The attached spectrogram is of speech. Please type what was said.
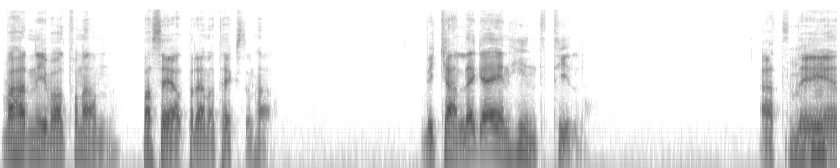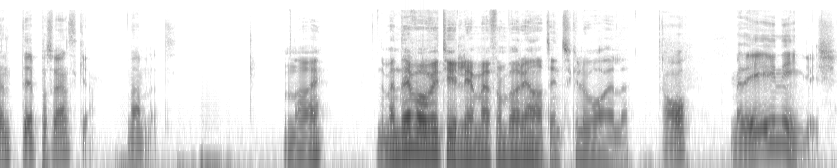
vad hade ni valt för namn baserat på denna texten här? Vi kan lägga en hint till. Att det är inte på svenska, namnet. Nej. Men det var vi tydliga med från början att det inte skulle vara heller. Ja, men det är in English.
